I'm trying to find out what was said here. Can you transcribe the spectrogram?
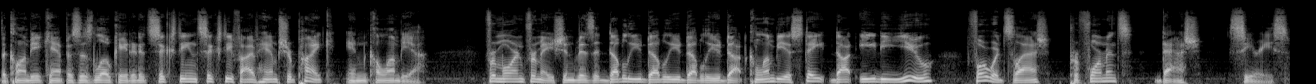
The Columbia campus is located at 1665 Hampshire Pike in Columbia. For more information, visit www.columbiastate.edu forward slash performance dash series.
